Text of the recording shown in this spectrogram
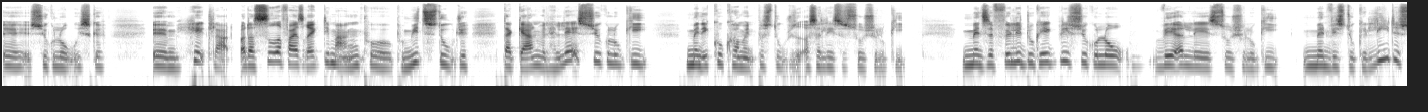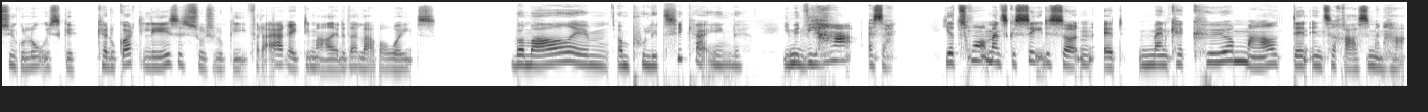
øh, psykologiske. Øhm, helt klart. Og der sidder faktisk rigtig mange på, på mit studie, der gerne vil have læst psykologi, men ikke kunne komme ind på studiet og så læse sociologi. Men selvfølgelig, du kan ikke blive psykolog ved at læse sociologi, men hvis du kan lide det psykologiske, kan du godt læse sociologi, for der er rigtig meget af det, der lapper overens. Hvor meget øh, om politik har I egentlig? Jamen vi har, altså, jeg tror, man skal se det sådan, at man kan køre meget den interesse, man har.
